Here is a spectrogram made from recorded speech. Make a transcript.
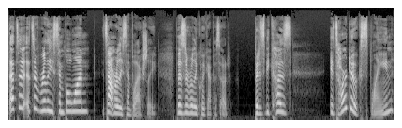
that's a it's a really simple one. It's not really simple actually, but it's a really quick episode. But it's because it's hard to explain.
